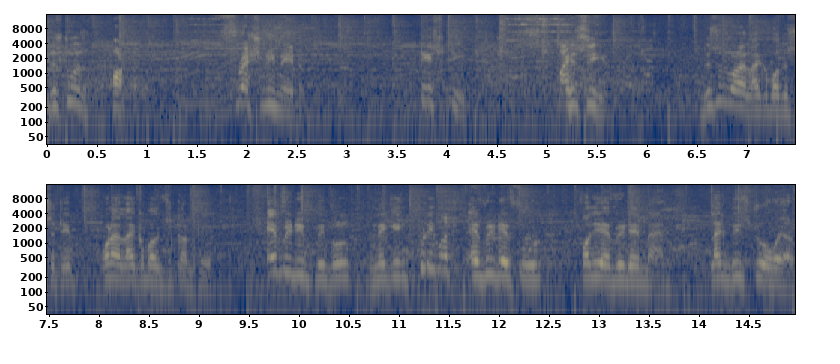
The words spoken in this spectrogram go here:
This too is hot, freshly made, tasty, spicy. This is what I like about this city, what I like about this country. Everyday people making pretty much everyday food for the everyday man, like these two over here.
